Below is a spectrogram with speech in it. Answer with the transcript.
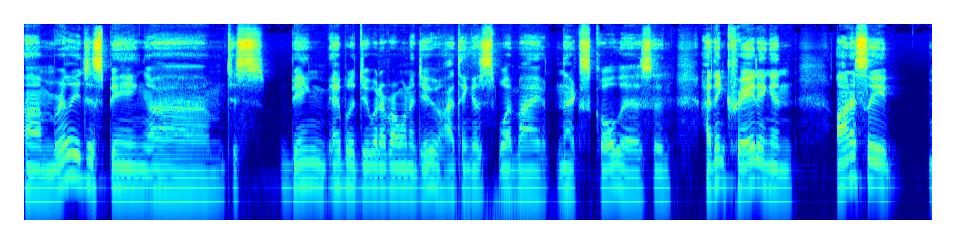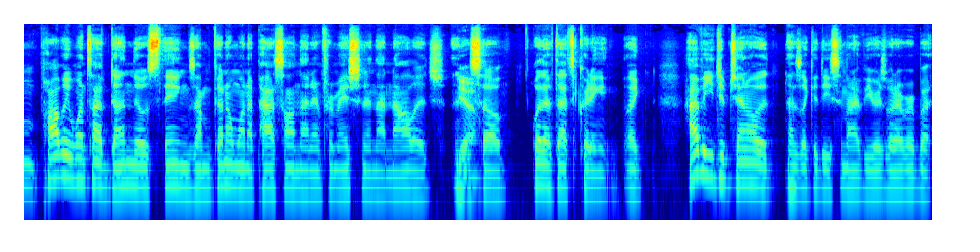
um, really just being um, just being able to do whatever I want to do. I think is what my next goal is, and I think creating and honestly probably once I've done those things, I'm gonna want to pass on that information and that knowledge. And Yeah. so whether if that's creating like I have a YouTube channel that has like a decent amount of viewers, whatever, but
